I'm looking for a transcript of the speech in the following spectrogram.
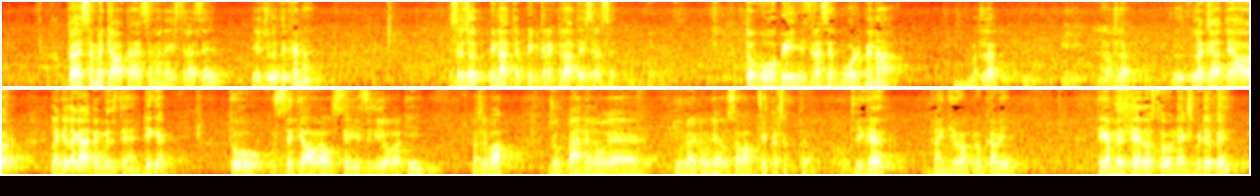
तो ऐसे में क्या होता है? ऐसे में ना इस तरह से ये जो दिख ना, इस तरह जो पिन आते हैं, पिन करेक्टर आते हैं इस तरह से। तो वो भी इस तरह से बोर्ड पे ना मतलब मतलब लग जाते हैं और लगे लगाए पे मिलते हैं, ठीक है? तो उससे क्या होगा? उससे ईजिली होगा कि मतलब आप जो पैनल हो गया, ट्यूबलाइट हो गया, वो सब आप चेक कर सकते हो। ठीक है? थैंक यू आप लोग का भी। ठीक है, मिलते हैं दोस्तों नेक्स्ट वीडियो पे।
